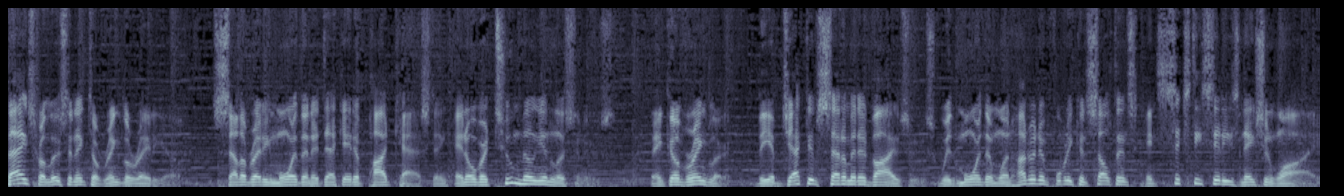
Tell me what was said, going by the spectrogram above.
Thanks for listening to Ringler Radio, celebrating more than a decade of podcasting and over 2 million listeners. Think of Ringler The Objective Settlement Advisors, with more than 140 consultants in 60 cities nationwide.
